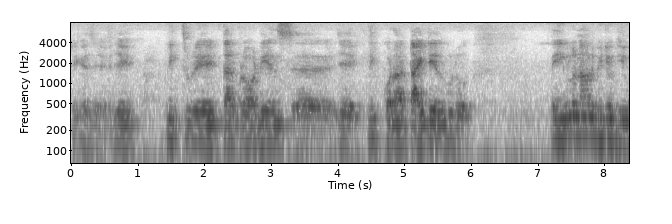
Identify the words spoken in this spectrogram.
ঠিক আছে? এই যে ক্লিক থ্রু রেট তারপরে অডিয়েন্স যে ক্লিক করা টাইটেলগুলো তো এইগুলো না হলে ভিডিও ভিউ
